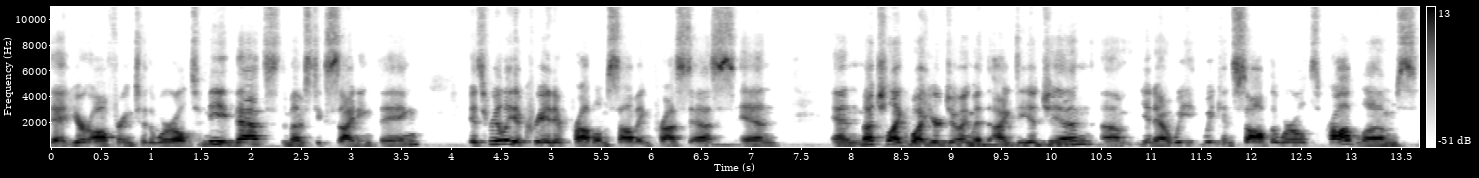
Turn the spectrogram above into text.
that you're offering to the world. To me, that's the most exciting thing. it's really a creative problem solving process and and much like what you're doing with IdeaGen, um, you know, we, we can solve the world's problems,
